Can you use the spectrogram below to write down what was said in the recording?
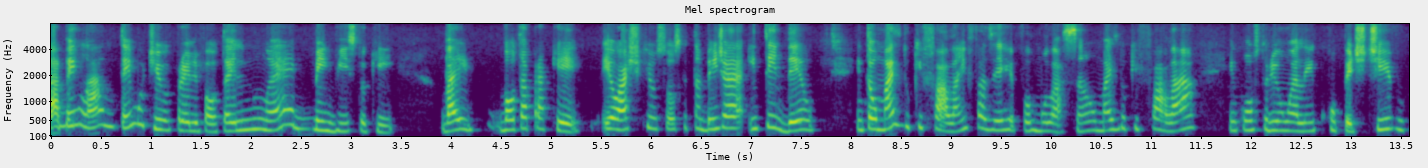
Está bem lá, não tem motivo para ele voltar. Ele não é bem visto aqui. Vai voltar para quê? Eu acho que o Souza também já entendeu então, mais do que falar em fazer reformulação, mais do que falar em construir um elenco competitivo,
